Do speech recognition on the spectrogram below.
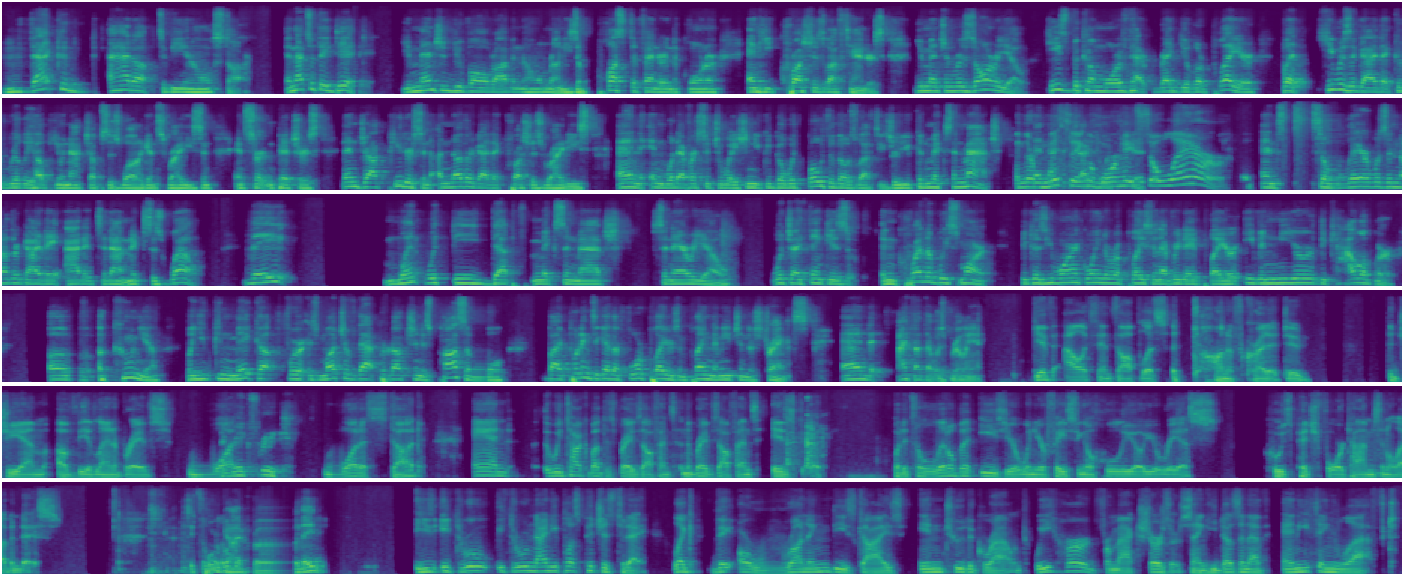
that could add up to be an all star. And that's what they did. You mentioned Duvall robbing the home run. He's a plus defender in the corner and he crushes left handers. You mentioned Rosario. He's become more of that regular player, but he was a guy that could really help you in matchups as well against righties and, and certain pitchers. Then Joc Pederson, another guy that crushes righties. And in whatever situation, you could go with both of those lefties or you could mix and match. And they're And missing exactly Jorge. Soler. And Soler was another guy they added to that mix as well. They went with the depth mix and match scenario, which I think is incredibly smart because you aren't going to replace an everyday player even near the caliber of Acuna, but you can make up for as much of that production as possible by putting together four players and playing them each in their strengths. And I thought that was brilliant. Give Alex Anthopoulos a ton of credit, dude. The GM of the Atlanta Braves. What Big freak. what a stud. And we talk about this Braves offense, and the Braves offense is good, but it's a little bit easier when you're facing a Julio Urias who's pitched four times in 11 days. It's a Poor guy, bit- bro. They He, he threw he threw 90 plus pitches today. Like they are running these guys into the ground. We heard from Max Scherzer saying he doesn't have anything left.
